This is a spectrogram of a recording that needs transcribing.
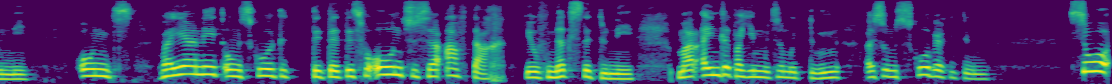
doen nie. Ons weier net om skool te dit dit is vir ons soos 'n afdag jy hoef niks te doen nie. Maar eintlik wat jy moet sou moet doen is om skoolwerk te doen. So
